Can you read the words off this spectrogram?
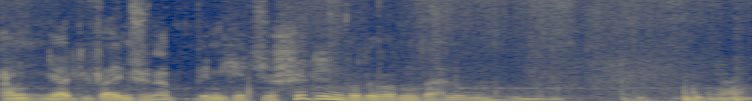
ernten. Ja, die fallen schon ab. Wenn ich jetzt hier schütteln würde, würden sie alle unten liegen. Ja.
